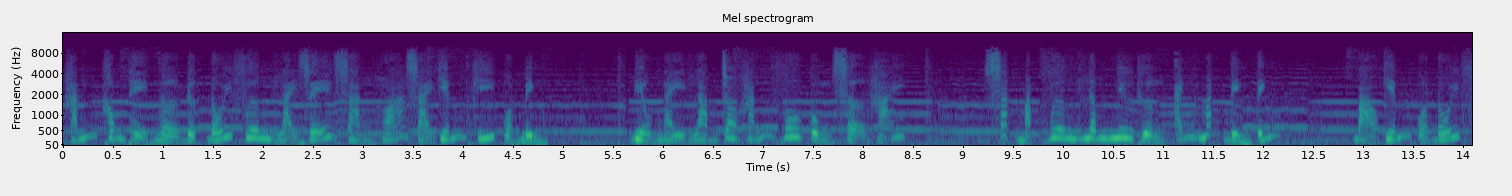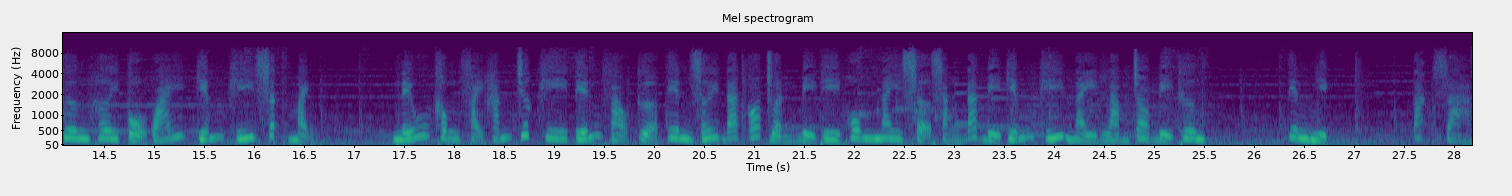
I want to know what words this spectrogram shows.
Hắn không thể ngờ được đối phương lại dễ dàng hóa giải kiếm khí của mình. Điều này làm cho hắn vô cùng sợ hãi. Sắc mặt Vương Lâm như thường, ánh mắt bình tĩnh. Bảo kiếm của đối phương hơi cổ quái, kiếm khí rất mạnh. Nếu không phải hắn trước khi tiến vào cửa tiên giới đã có chuẩn bị thì hôm nay sợ rằng đã bị kiếm khí này làm cho bị thương. Tiên nhịp. Tác giả.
